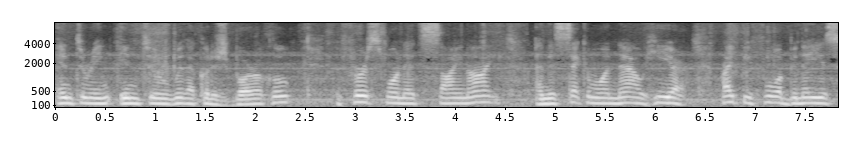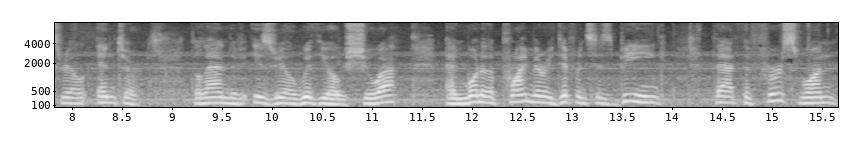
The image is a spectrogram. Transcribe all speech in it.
entering into with HaKadosh Baruch Hu. The first one at Sinai, and the second one now here, right before Bnei Yisrael enter the land of Israel with Yehoshua. And one of the primary differences being that the first one,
